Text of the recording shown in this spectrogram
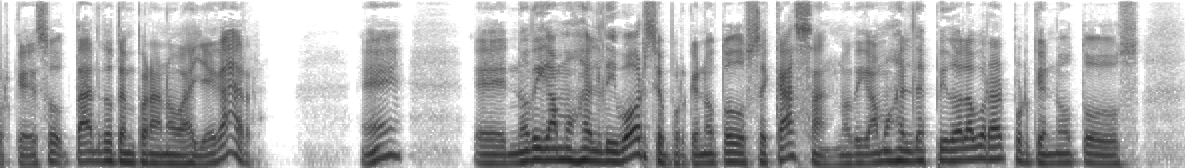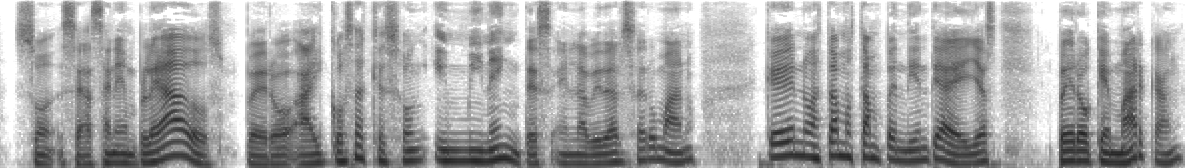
porque eso tarde o temprano va a llegar. ¿eh? Eh, no digamos el divorcio, porque no todos se casan, no digamos el despido laboral, porque no todos se hacen empleados, pero hay cosas que son inminentes en la vida del ser humano que no estamos tan pendientes a ellas, pero que marcan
